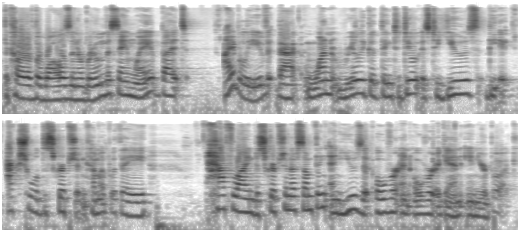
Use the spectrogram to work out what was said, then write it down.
the color of the walls in a room the same way, but I believe that one really good thing to do is to use the actual description, come up with a half line description of something and use it over and over again in your book.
